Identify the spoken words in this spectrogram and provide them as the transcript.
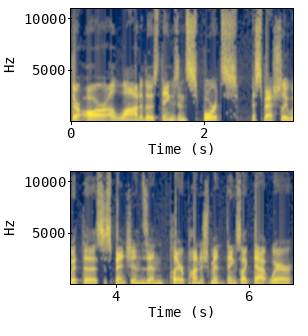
there are a lot of those things in sports, especially with the suspensions and player punishment, things like that, where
